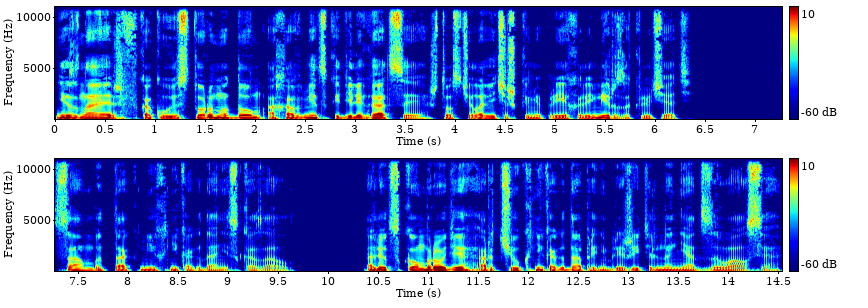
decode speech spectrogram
не знаешь, в какую сторону дом ахавмедской делегации, что с человечешками приехали мир заключать?» Сам бы так Мих никогда не сказал. О людском роде Арчук никогда пренебрежительно не отзывался.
